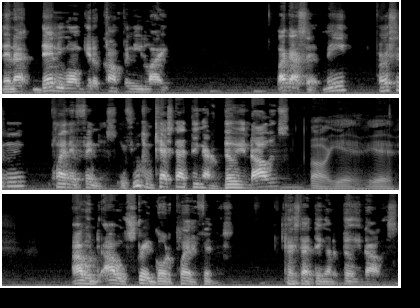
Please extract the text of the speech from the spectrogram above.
Then that then you're gonna get a company like like I said, me personally, Planet Fitness. If you can catch that thing at a billion dollars, Oh yeah, yeah. I would I would straight go to Planet Fitness. Catch that thing at a billion dollars.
